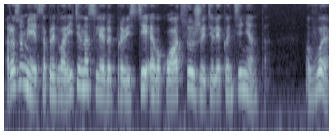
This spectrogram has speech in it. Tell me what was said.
Разумеется, предварительно следует провести эвакуацию жителей континента. В.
